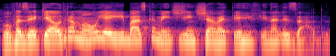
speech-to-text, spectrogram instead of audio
Vou fazer aqui a outra mão e aí, basicamente, a gente já vai ter finalizado.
